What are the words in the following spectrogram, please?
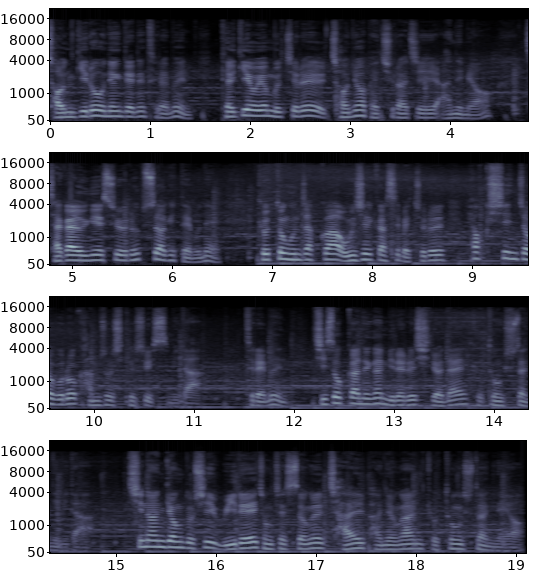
전기로 운행되는 트램은 대기오염 물질을 전혀 배출하지 않으며 자가용의 수요를 흡수하기 때문에 교통 혼잡과 온실가스 배출을 혁신적으로 감소시킬 수 있습니다. 트램은 지속 가능한 미래를 실현할 교통수단입니다. 친환경 도시 위례의 정체성을 잘 반영한 교통수단이네요.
